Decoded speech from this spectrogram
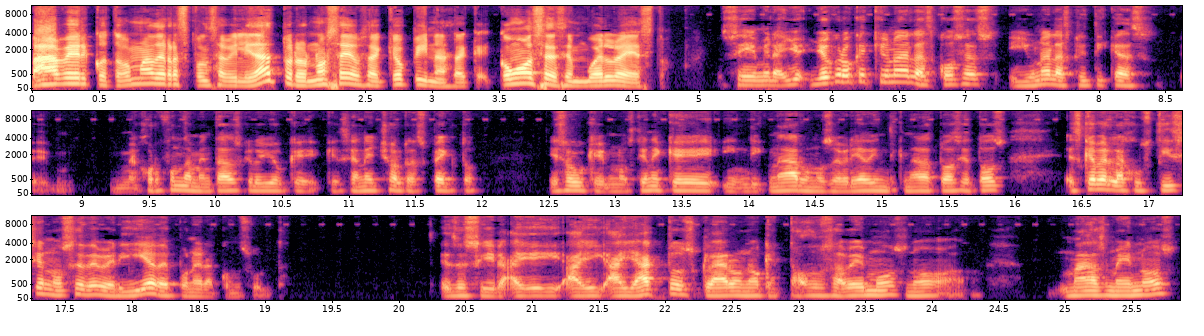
va a haber toma de responsabilidad, pero no sé, o sea, ¿qué opinas? ¿Cómo se desenvuelve esto? Sí, mira, yo, yo, creo que aquí una de las cosas y una de las críticas eh, mejor fundamentadas, creo yo, que, que, se han hecho al respecto, y es algo que nos tiene que indignar o nos debería de indignar a todas y a todos, es que, a ver, la justicia no se debería de poner a consulta. Es decir, hay, hay, hay actos, claro, ¿no? Que todos sabemos, ¿no? Más o menos,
